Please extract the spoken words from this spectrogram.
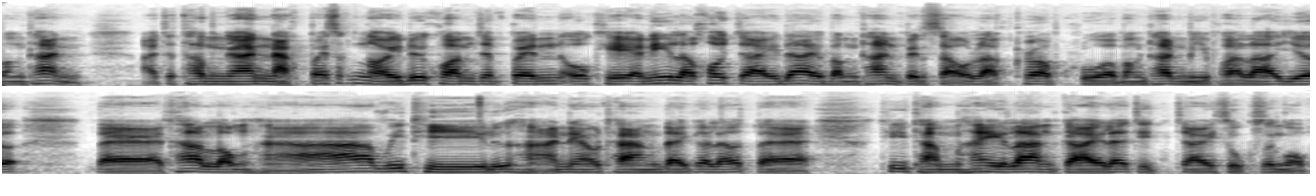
บางท่านอาจจะทำงานหนักไปสักหน่อยด้วยความจำเป็นโอเค อันนี้เราเข้าใจได้บางท่านเป็นเสาหลักครอบครัว บางท่านมีภาระเยอะ แต่ถ้าลองหาวิธีหรือหาแนวทางใดก็แล้วแต่ที่ทำให้ร่างกายและจิตใจสุขสงบ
